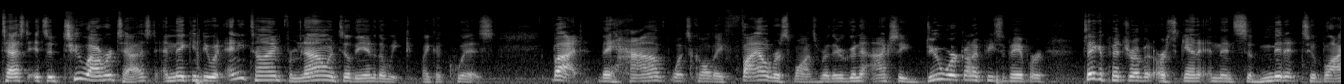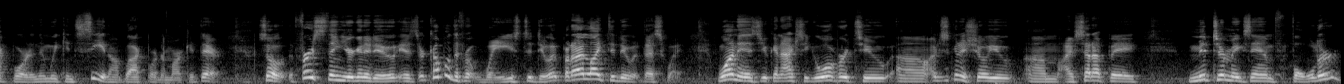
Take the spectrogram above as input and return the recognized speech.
test. It's a two-hour test, and they can do it anytime from now until the end of the week, like a quiz. But they have what's called a file response, where they're going to actually do work on a piece of paper, take a picture of it or scan it, and then submit it to Blackboard, and then we can see it on Blackboard and mark it there. So the first thing you're going to do is there are a couple different ways to do it, but I like to do it this way. One is you can actually go over to. Uh, I'm just going to show you. Um, I've set up a midterm exam folder,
